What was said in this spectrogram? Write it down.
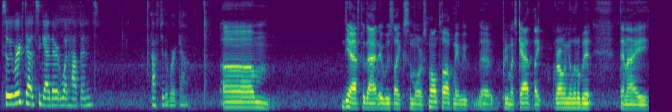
so we worked out together. What happened after the workout? Um. Yeah, after that, it was like some more small talk, maybe uh, pretty much got like growing a little bit. Then I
